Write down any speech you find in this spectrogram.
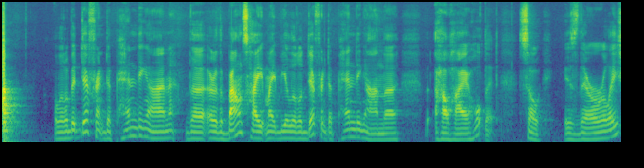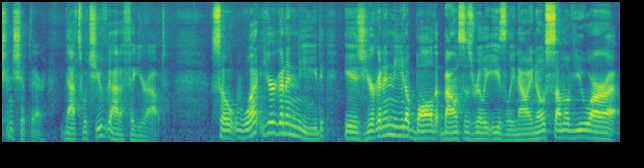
a little bit different depending on the, or the bounce height might be a little different depending on the, how high I hold it. So is there a relationship there? That's what you've got to figure out. So what you're going to need is you're going to need a ball that bounces really easily. Now I know some of you are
